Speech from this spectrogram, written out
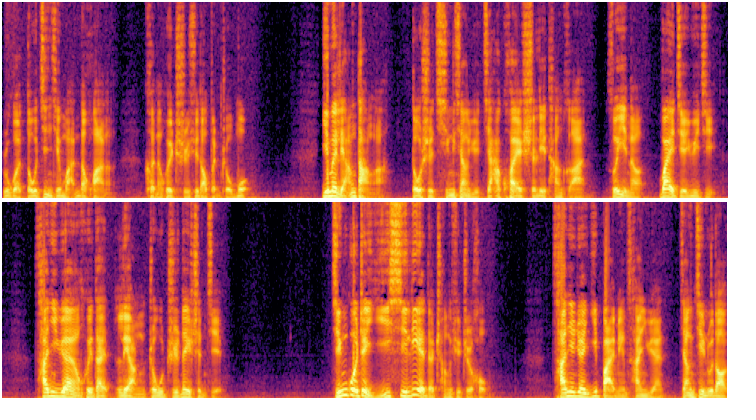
如果都进行完的话呢？可能会持续到本周末，因为两党啊都是倾向于加快审理弹劾案，所以呢，外界预计参议院会在两周之内审结。经过这一系列的程序之后，参议院一百名参议员将进入到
